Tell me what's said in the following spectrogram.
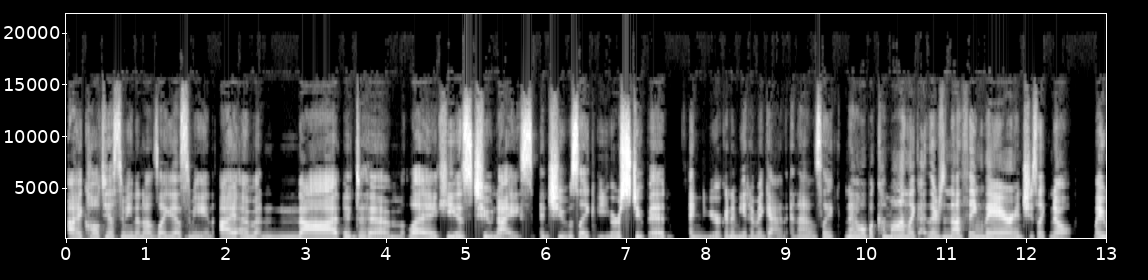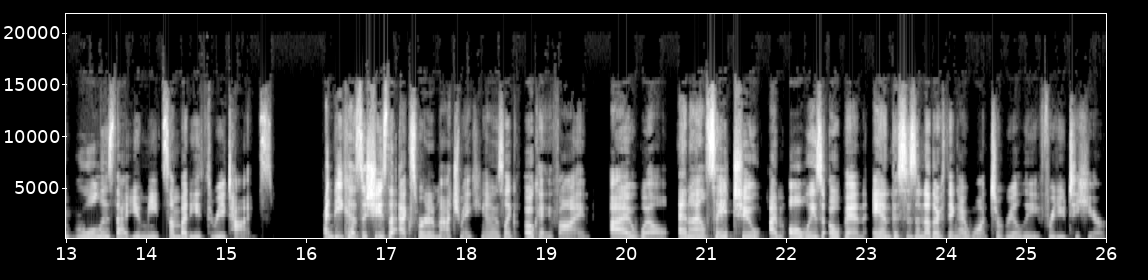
I called Yasmin and I was like, Yasmin, I am not into him. Like, he is too nice. And she was like, You're stupid and you're going to meet him again. And I was like, No, but come on. Like, there's nothing there. And she's like, No, my rule is that you meet somebody three times. And because she's the expert in matchmaking, I was like, Okay, fine. I will. And I'll say too, I'm always open. And this is another thing I want to really for you to hear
